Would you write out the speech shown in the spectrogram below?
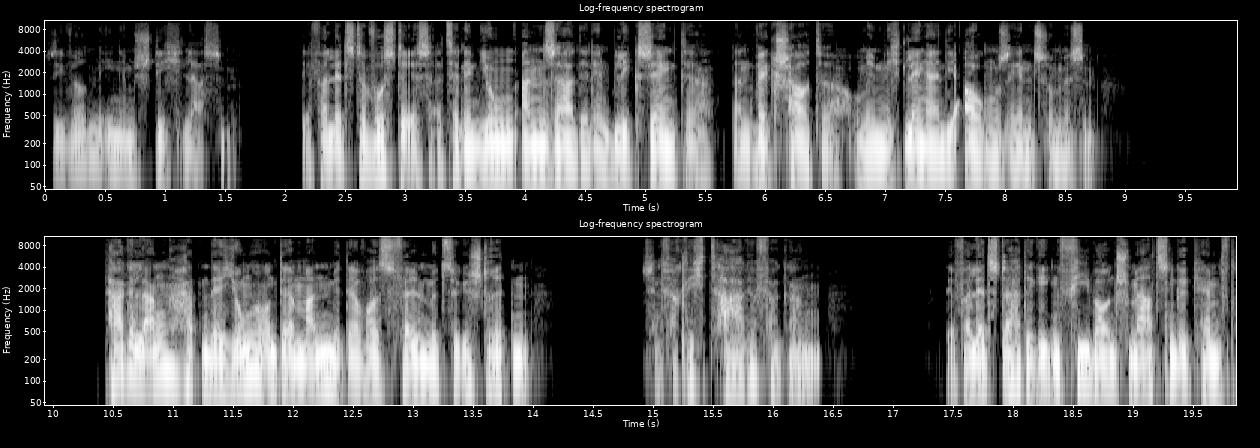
Sie würden ihn im Stich lassen. Der Verletzte wusste es, als er den Jungen ansah, der den Blick senkte, dann wegschaute, um ihm nicht länger in die Augen sehen zu müssen. Tagelang hatten der Junge und der Mann mit der Wolfsfellmütze gestritten. Sind wirklich Tage vergangen? Der Verletzte hatte gegen Fieber und Schmerzen gekämpft,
